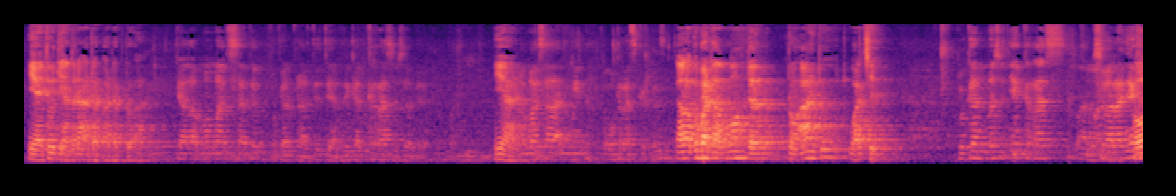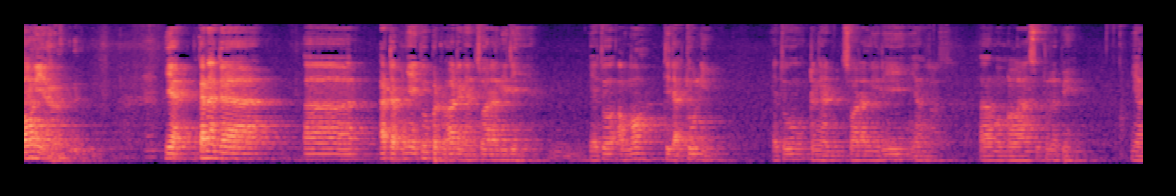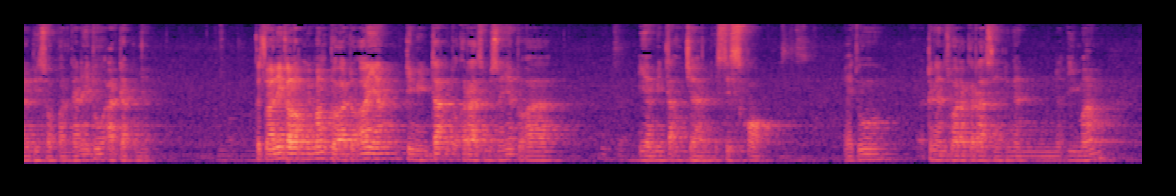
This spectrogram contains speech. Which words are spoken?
Ya itu di antara adab-adab doa. Kalau memaksa itu bukan berarti diartikan keras Ustaz ya? Ya. Memaksa minta keras keras. Kalau kepada Allah dalam doa itu wajib. Bukan maksudnya keras. Suaranya. Oh iya ya kan ada eh, adabnya itu berdoa dengan suara lirih. Yaitu Allah tidak tuli yaitu dengan suara lirih yang eh, memelas itu lebih ya lebih sopan. Karena itu adabnya. Kecuali kalau memang doa-doa yang diminta untuk keras. Misalnya doa ya minta hujan istisqa. Yaitu dengan suara keras ya dengan imam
